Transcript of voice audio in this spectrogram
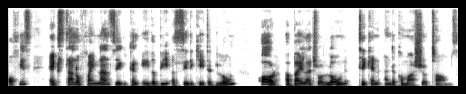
Office, external financing can either be a syndicated loan or a bilateral loan taken under commercial terms.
